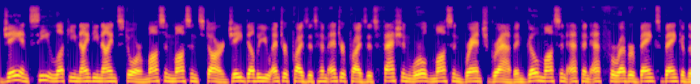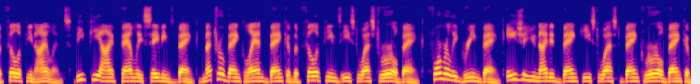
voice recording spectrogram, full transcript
J&C Lucky 99 Store Maasin Maasin Star JW Enterprises Hem Enterprises Fashion World Maasin Branch Grab and Go Maasin F&F Forever Banks Bank of the Philippine Islands BPI Family Savings Bank Metrobank Land Bank of the Philippines East West Rural Bank formerly Green Bank Asia United Bank East West Bank Rural Bank of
